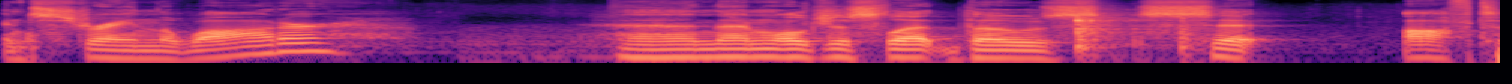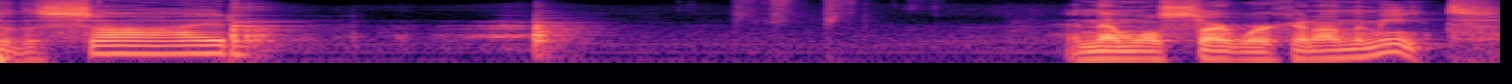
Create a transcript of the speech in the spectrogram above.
and strain the water. And then we'll just let those sit off to the side. And then we'll start working on the meat.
